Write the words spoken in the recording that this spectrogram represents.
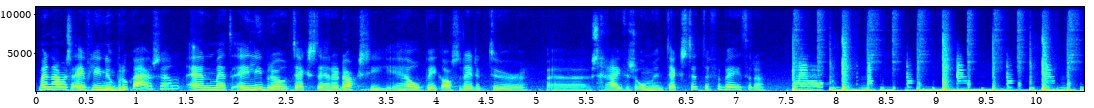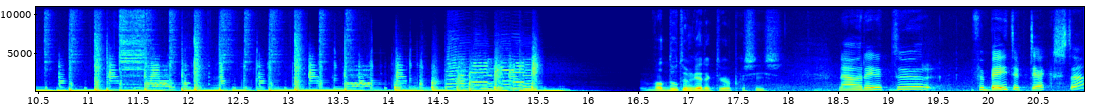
Mijn naam is Eveline Broekhuizen en met Elibro Tekst en Redactie help ik als redacteur uh, schrijvers om hun teksten te verbeteren. Wat doet een redacteur precies? Nou, een redacteur verbetert teksten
